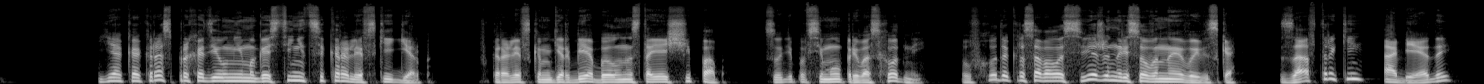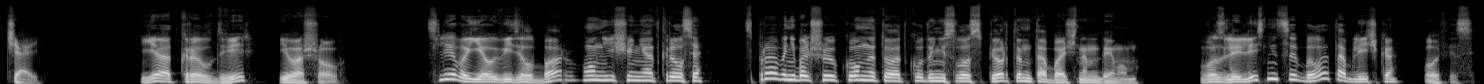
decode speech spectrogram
Я как раз проходил мимо гостиницы «Королевский герб». В королевском гербе был настоящий паб, судя по всему, превосходный. У входа красовалась свеженарисованная вывеска «Завтраки, обеды, чай». Я открыл дверь и вошел. Слева я увидел бар, он еще не открылся. Справа небольшую комнату, откуда несло спертым табачным дымом. Возле лестницы была табличка «Офис».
